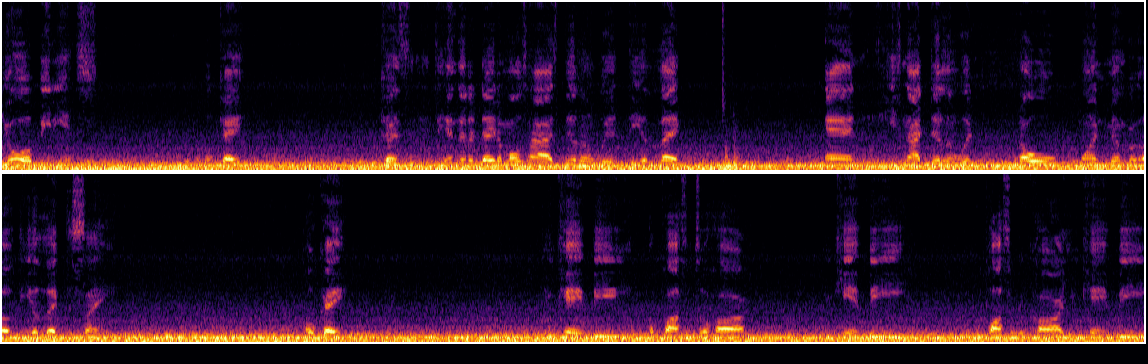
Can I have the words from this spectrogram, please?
your obedience. Okay? Because at the end of the day, the Most High is dealing with the elect, and He's not dealing with no one member of the elect the same. Okay? You can't be Apostle Tahar. You can't be Apostle Ricard. You can't be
